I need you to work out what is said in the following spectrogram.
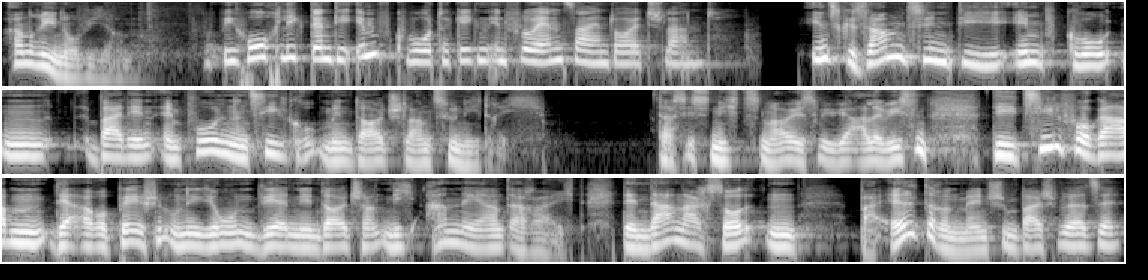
an Rhinoviren. Wie hoch liegt denn die Impfquote gegen Influenza in Deutschland? Insgesamt sind die Impfquoten bei den empfohlenen Zielgruppen in Deutschland zu niedrig. Das ist nichts Neues, wie wir alle wissen. Die Zielvorgaben der Europäischen Union werden in Deutschland nicht annähernd erreicht. Denn danach sollten bei älteren Menschen beispielsweise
